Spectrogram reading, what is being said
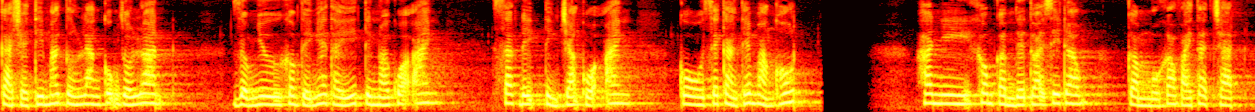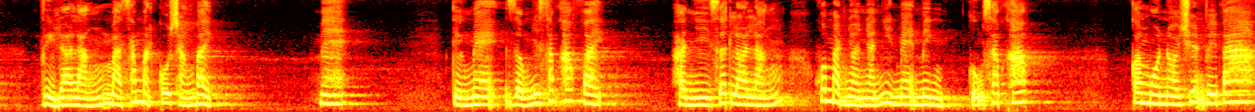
Cả trái tim Hắc tướng Lăng cũng rối loạn. Giống như không thể nghe thấy tiếng nói của anh, Xác định tình trạng của anh, Cô sẽ càng thêm hoảng hốt. Honey không cầm điện thoại di động, Cầm một góc váy thật chặt, Vì lo lắng mà sắc mặt cô trắng bệch. Mẹ. Tiếng mẹ giống như sắp khóc vậy. Honey rất lo lắng, Khuôn mặt nhỏ nhắn nhìn mẹ mình Cũng sắp khóc. Con muốn nói chuyện với ba.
